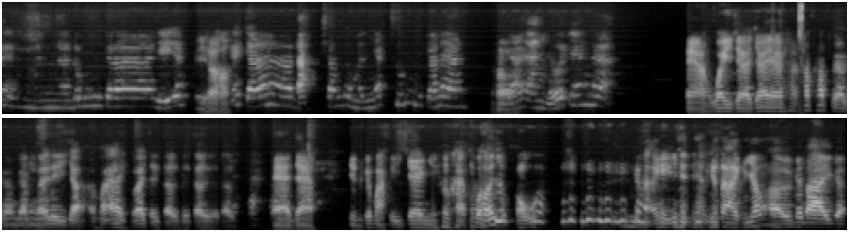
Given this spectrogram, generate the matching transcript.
cái mình đun cho nó vậy đó. Dạ cái cho nó đặc xong rồi mình nhắc xuống cho nó ăn. Ờ. đã ăn nửa chén đó. Nè quay cho cho thấp thấp ra gần gần lại đi cho. Phải phải từ từ từ từ từ nè cha nhìn cái mặt y chang như mặt bói lúc ngủ cái tay cái giống ừ cái tay kìa.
